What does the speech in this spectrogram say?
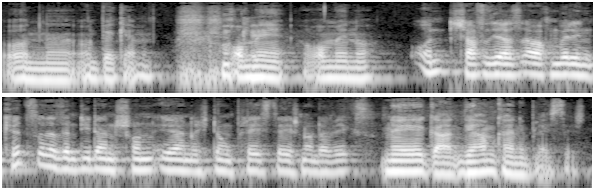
ja. und, äh, und Backgammon. okay. Rome, noch. Und schaffen Sie das auch mit den Kids oder sind die dann schon eher in Richtung Playstation unterwegs? Nee, gar nicht. Wir haben keine Playstation.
